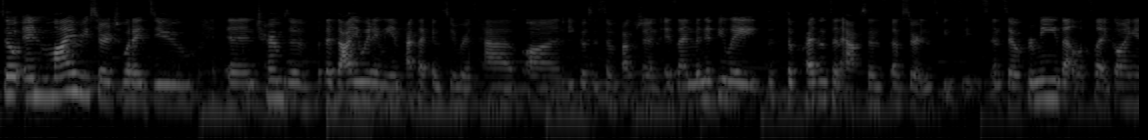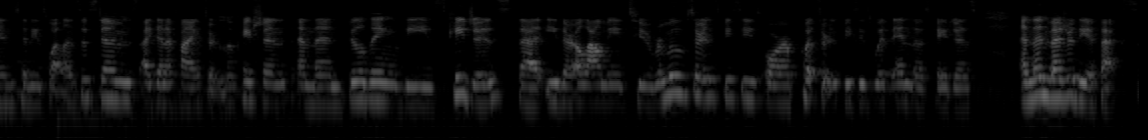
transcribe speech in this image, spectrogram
So, in my research, what I do in terms of evaluating the impact that consumers have on ecosystem function is I manipulate the presence and absence of certain species. And so, for me, that looks like going into these wetland systems, identifying certain locations, and then building these cages that either allow me to remove certain species or put certain species within those cages, and then measure the effects.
